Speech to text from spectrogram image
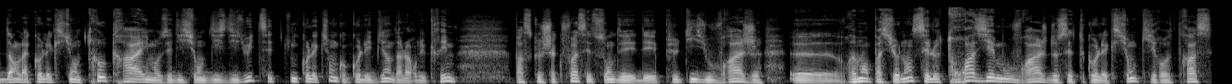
dans la collection True Crime aux éditions 10-18. C'est une collection qu'on connaît bien dans l'heure du crime parce que chaque fois, ce sont des, petits ouvrages euh, vraiment passionnants. C'est le troisième ouvrage de cette collection qui retrace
